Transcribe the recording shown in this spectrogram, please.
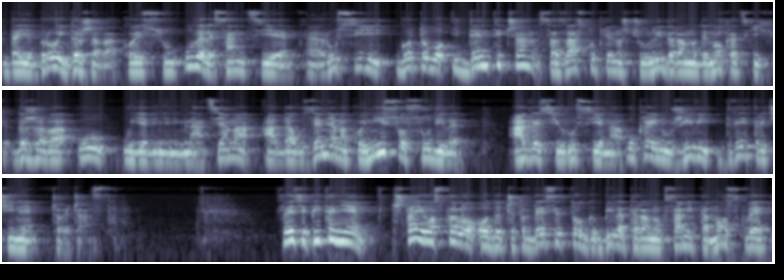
da je broj država koje su uvele sankcije e, Rusiji gotovo identičan sa zastupljenošću liberalno-demokratskih država u Ujedinjenim nacijama, a da u zemljama koje nisu osudile agresiju Rusije na Ukrajinu živi dve trećine čovečanstva. Sljedeće pitanje, šta je ostalo od 40. bilateralnog samita Moskve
